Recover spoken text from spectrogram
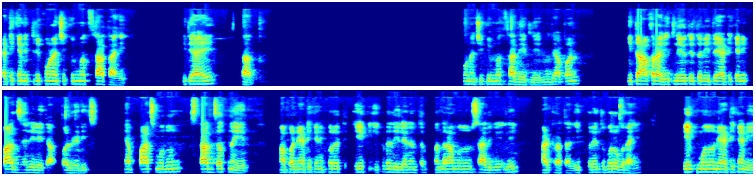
या ठिकाणी त्रिकोणाची किंमत सात आहे. किती आहे? सात. त्रिकोणाची किंमत सात घेतली म्हणजे आपण इथं अकरा घेतले होते तर इथे या ठिकाणी पाच झालेले आहेत ऑलरेडीच या पाच मधून सात जात नाहीत आपण या ठिकाणी परत एक इकडे दिल्यानंतर पंधरा मधून सात गेले आठ राहतात इथपर्यंत बरोबर आहे. एक मधून या ठिकाणी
